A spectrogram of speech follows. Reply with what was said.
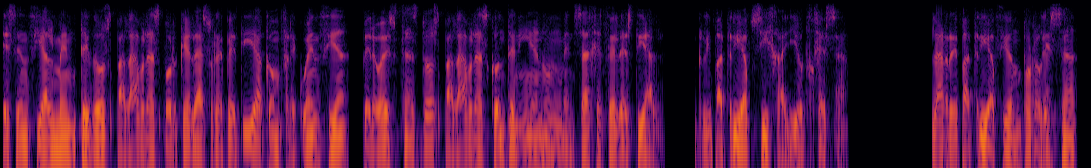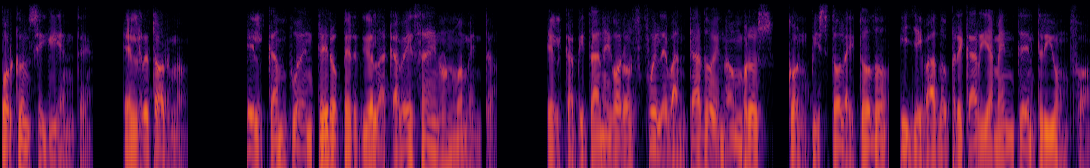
Esencialmente dos palabras porque las repetía con frecuencia, pero estas dos palabras contenían un mensaje celestial. Ripatria psija y odgesa. La repatriación progresa, por consiguiente. El retorno. El campo entero perdió la cabeza en un momento. El capitán Egorov fue levantado en hombros, con pistola y todo, y llevado precariamente en triunfo.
